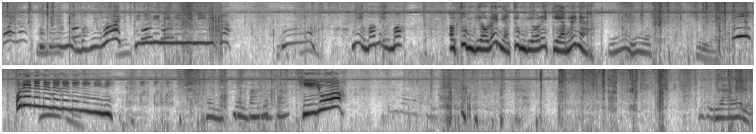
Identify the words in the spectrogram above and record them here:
โอ้ยนะเอาเอามีอีกบ่มีว้ายนี่นี่นี่นี่นี่นี่นี่ค่ะ โอ้มีอีกบ่มีอีกบ่เอาจุ่มเดียวเลยเนี่ย จุ่มเดียวเลยแกงเลยเนี่ยโอ้นี่นี่นี่นี่นี่นี่นี่นี่ขี่อยู่ย่างให้หน่อย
